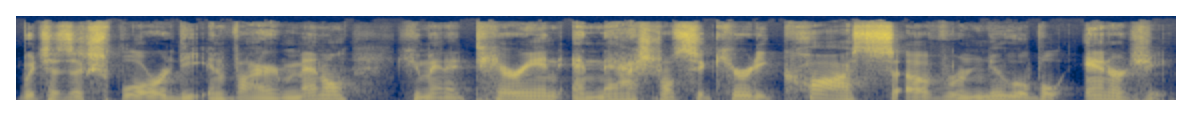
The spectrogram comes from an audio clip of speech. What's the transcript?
which has explored the environmental, humanitarian, and national security costs of renewable energy.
